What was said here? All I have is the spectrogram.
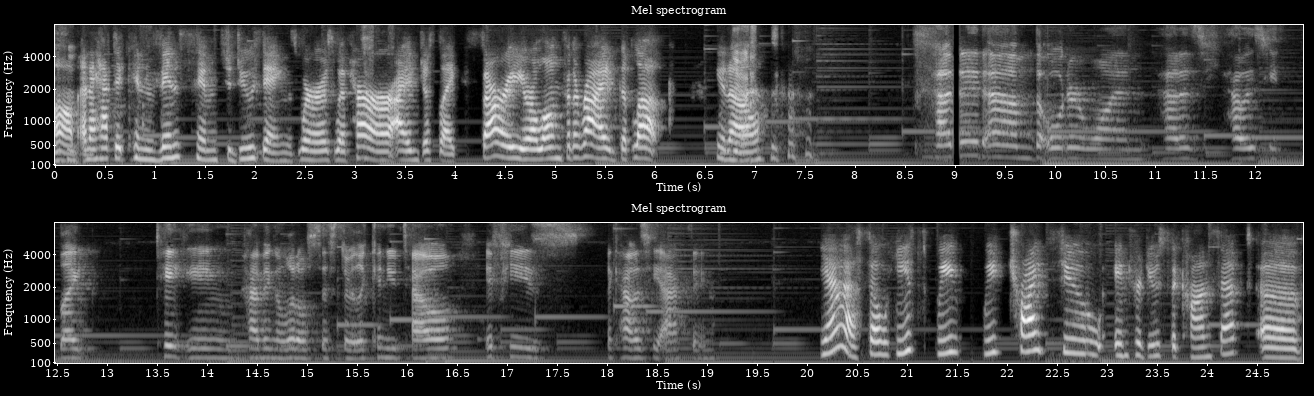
um, and I have to convince him to do things. Whereas with her, I'm just like, sorry, you're along for the ride. Good luck, you know. Yeah. How did um the older one? How does how is he like taking having a little sister? Like, can you tell if he's like how is he acting? Yeah, so he's we we tried to introduce the concept of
